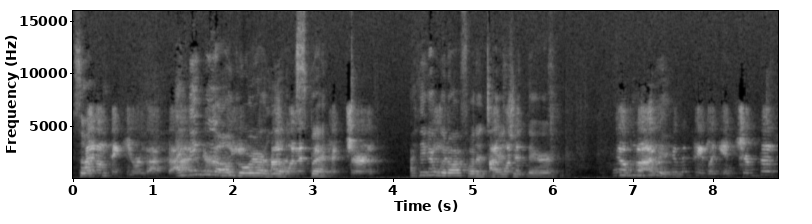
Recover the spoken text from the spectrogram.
So I I don't think, think you were that bad. I think we all go in our I looks, but- pictures. I think I went off on a tangent there. No, but I was gonna say, like, in terms of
